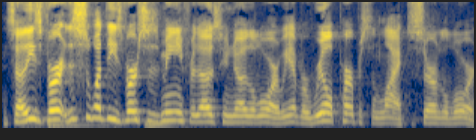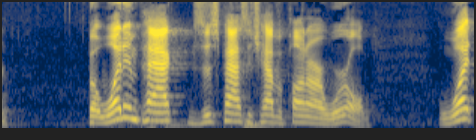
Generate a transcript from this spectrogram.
And so these ver- this is what these verses mean for those who know the Lord. We have a real purpose in life to serve the Lord. But what impact does this passage have upon our world? What,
